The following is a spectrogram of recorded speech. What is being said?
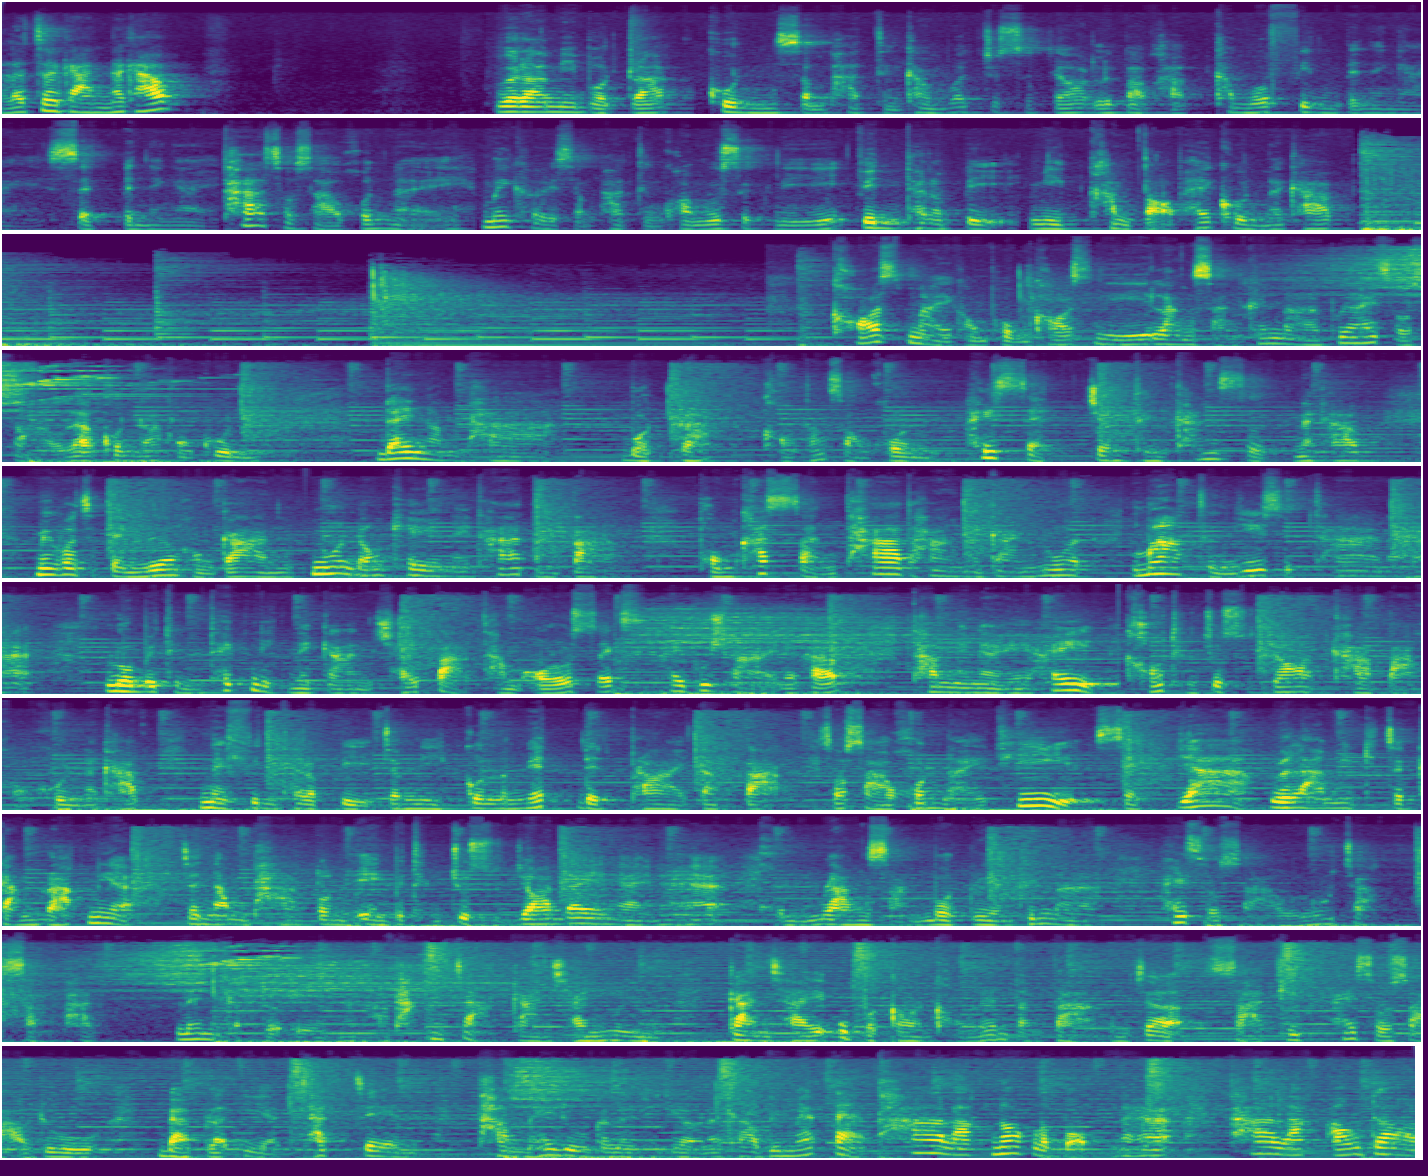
แล้วเจอกันนะครับ เวลามีบทรักคุณสัมผัสถึงคำว่าจุดสุดยอดหรือเปล่าครับคำว่าฟินเป็นยังไง เสร็จเป็นยังไง ถ้าสาวๆ คนไหนไม่เคยสัมผัสถึงความรู้สึกนี้ ฟินเทอราปีมีคำตอบให้คุณนะครับคอร์สใหม่ของผมคอร์สนี้รังสรรค์ขึ้นมาเพื่อให้สาวๆและคนรักของคุณ ได้นำพาบทรักของทั้งสองคนให้เสร็จจนถึงขั้นสุดนะครับ ไม่ว่าจะเป็นเรื่องของการนวดน้องเคในท่าต่างๆ ผมคัดสรรท่าทางในการนวดมากถึง 20 ท่านะฮะ รวมไปถึงเทคนิคในการใช้ปากทำออโรเซ็กซ์ให้ผู้ชายนะครับ ทำยังไงให้เขาถึงจุดสุดยอดคาปากของคุณนะครับ ในฟินเทอราปีจะมีกลเม็ดเด็ดพลายต่างๆ สาวๆ คนไหนที่เสร็จยาก เวลามีกิจกรรมรักเนี่ยจะนำพาตนเองไปถึงจุดสุดยอดได้ยังไงนะฮะ ผมรังสรรค์บทเรียนขึ้นมา ให้สาวๆ รู้จักสัมผัสเล่นกับตัวเองนะครับทั้งจากการใช้มือ การใช้อุปกรณ์ของเล่นต่างๆ ผมจะสาธิตให้สาวๆดูแบบละเอียดชัดเจนทำให้ดูกันเลยทีเดียวนะครับหรือแม้แต่ท่ารักนอกระบบนะฮะ ท่ารัก outdoor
